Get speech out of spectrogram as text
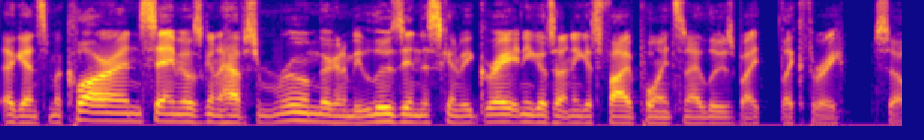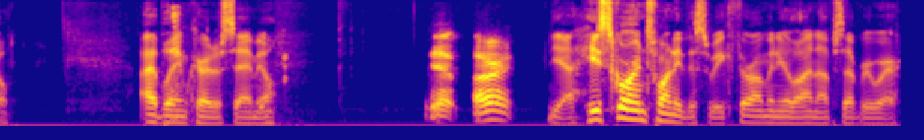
against McLaurin. Samuel's going to have some room. They're going to be losing. This is going to be great. And he goes out and he gets five points, and I lose by like three. So I blame Curtis Samuel. Yep. All right. Yeah, he's scoring 20 this week. Throw him in your lineups everywhere.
